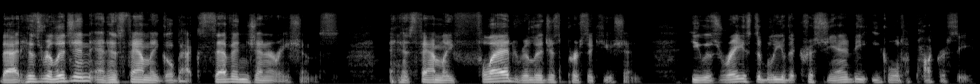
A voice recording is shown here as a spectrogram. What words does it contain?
that his religion and his family go back seven generations, and his family fled religious persecution. He was raised to believe that Christianity equaled hypocrisy,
